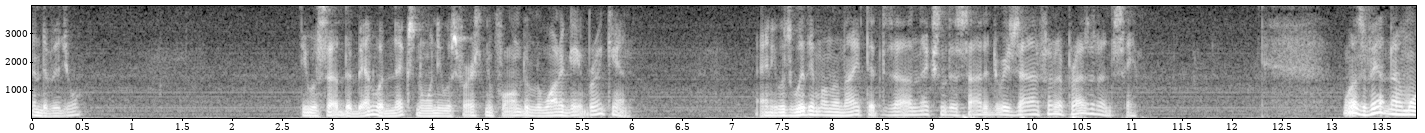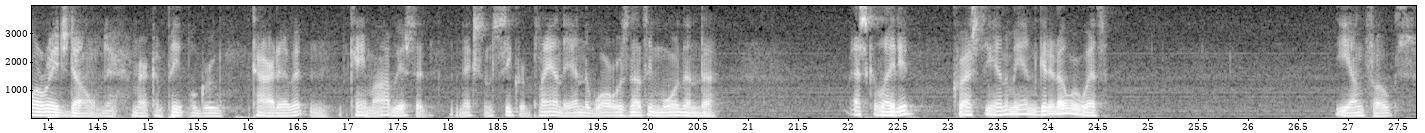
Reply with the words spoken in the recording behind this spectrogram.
individual. He was said to have been with Nixon when he was first informed of the Watergate break in. And he was with him on the night that uh, Nixon decided to resign from the presidency. Well, as the Vietnam War raged on, the American people grew tired of it and it became obvious that Nixon's secret plan to end the war was nothing more than to escalate it, crush the enemy, and get it over with. The young folks,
